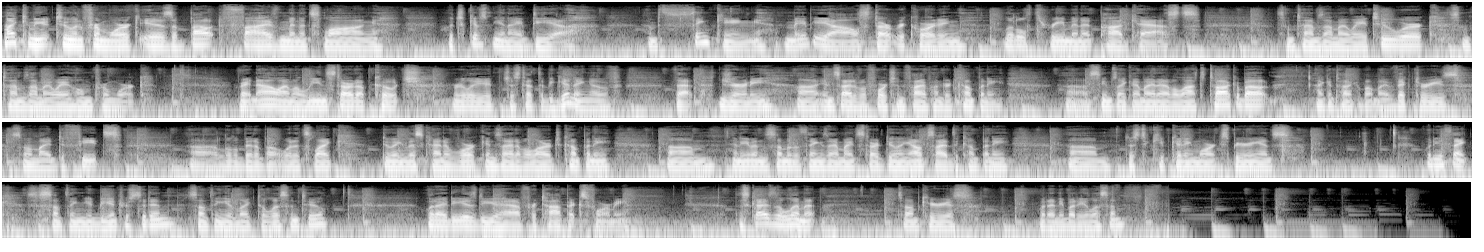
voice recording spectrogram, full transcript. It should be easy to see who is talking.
Speaker 1: My commute to and from work is about five minutes long, which gives me an idea. I'm thinking maybe I'll start recording little three minute podcasts, sometimes on my way to work, sometimes on my way home from work. Right now, I'm a lean startup coach, really just at the beginning of that journey uh, inside of a Fortune 500 company. Uh, seems like I might have a lot to talk about. I can talk about my victories, some of my defeats, uh, a little bit about what it's like doing this kind of work inside of a large company, um, and even some of the things I might start doing outside the company um, just to keep getting more experience. What do you think? Is this something you'd be interested in? Something you'd like to listen to? What ideas do you have for topics for me? The sky's the limit, so I'm curious would anybody listen?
